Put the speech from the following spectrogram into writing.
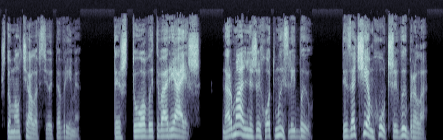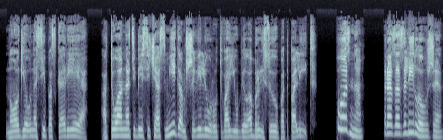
что молчала все это время. «Ты что вытворяешь? Нормальный же ход мыслей был. Ты зачем худший выбрала? Ноги уноси поскорее, а то она тебе сейчас мигом шевелюру твою белобрысую подпалит». «Поздно. Разозлила уже».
